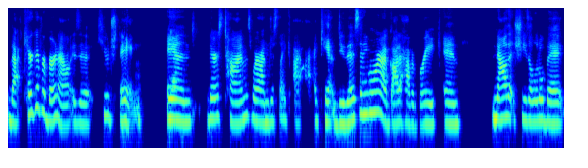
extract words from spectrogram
that caregiver burnout is a huge thing yeah. and there's times where i'm just like I, I can't do this anymore i've got to have a break and now that she's a little bit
